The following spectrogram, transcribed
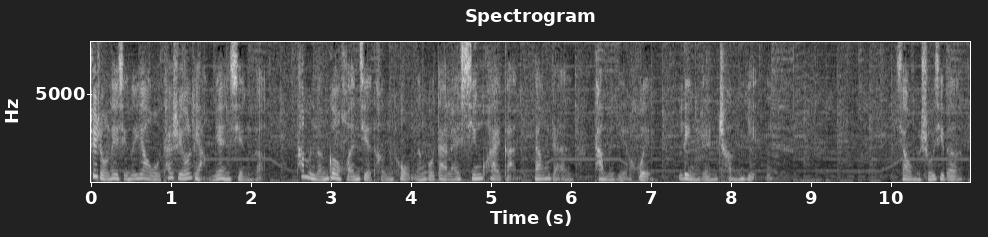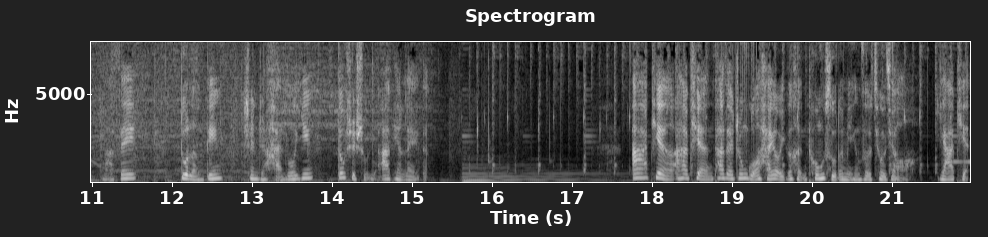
这种类型的药物，它是有两面性的，它们能够缓解疼痛，能够带来新快感，当然，它们也会令人成瘾。像我们熟悉的吗啡、杜冷丁，甚至海洛因，都是属于阿片类的。阿片，阿片，它在中国还有一个很通俗的名字，就叫鸦片。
